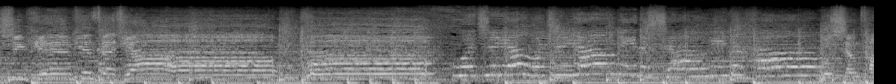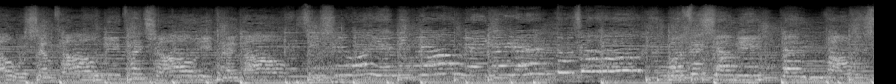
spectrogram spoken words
心偏偏在跳。我只要我只要你的笑，你的好。我想逃我想逃，你太吵你太闹。其实我也明了，每个人都骄傲。我在向你奔跑，想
